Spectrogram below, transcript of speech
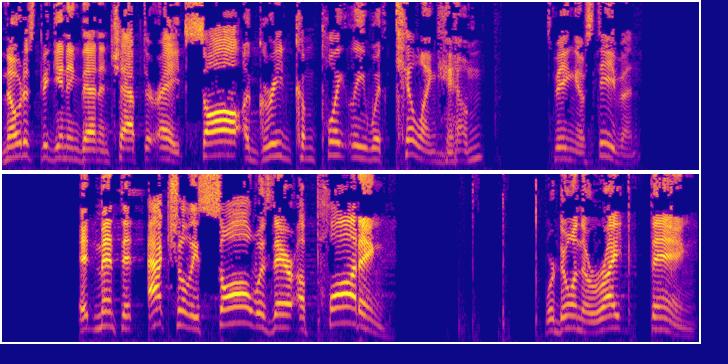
Notice beginning then in chapter 8, Saul agreed completely with killing him. Speaking of Stephen, it meant that actually Saul was there applauding we're doing the right thing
